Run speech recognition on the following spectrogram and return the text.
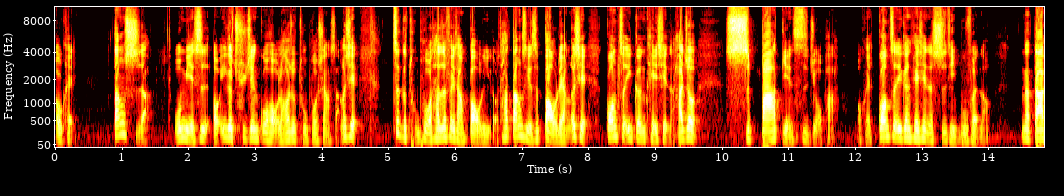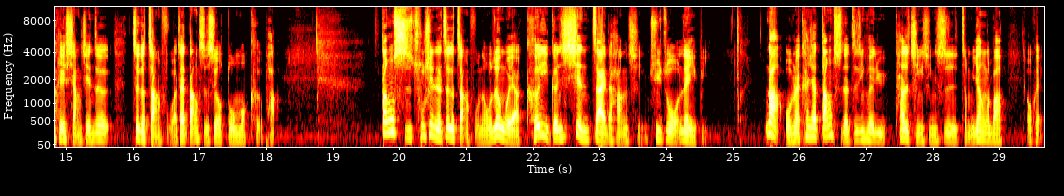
OK，当时啊，我们也是哦，一个区间过后，然后就突破向上，而且这个突破它是非常暴力的，它当时也是爆量，而且光这一根 K 线呢，它就。十八点四九趴，OK，光这一根 K 线的实体部分哦，那大家可以想见这个这个涨幅啊，在当时是有多么可怕。当时出现的这个涨幅呢，我认为啊，可以跟现在的行情去做类比。那我们来看一下当时的资金费率，它的情形是怎么样的吧？OK，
